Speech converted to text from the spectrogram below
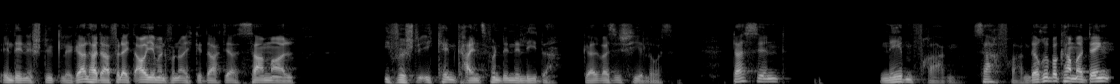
in den Stückle. Gell? Hat da vielleicht auch jemand von euch gedacht, ja, sag mal, ich, ich kenne keins von den Liedern. Gell? Was ist hier los? Das sind Nebenfragen, Sachfragen. Darüber kann man denken,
